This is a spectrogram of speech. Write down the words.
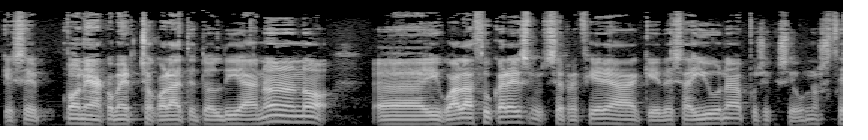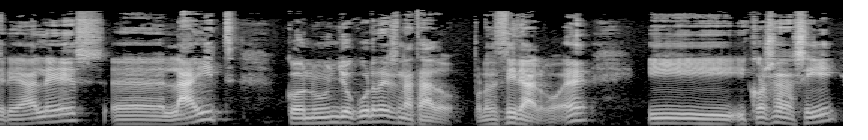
que se pone a comer chocolate todo el día. No, no, no. Eh, igual azúcares se refiere a que desayuna, pues unos cereales eh, light con un yogur desnatado, por decir algo, ¿eh? y cosas así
